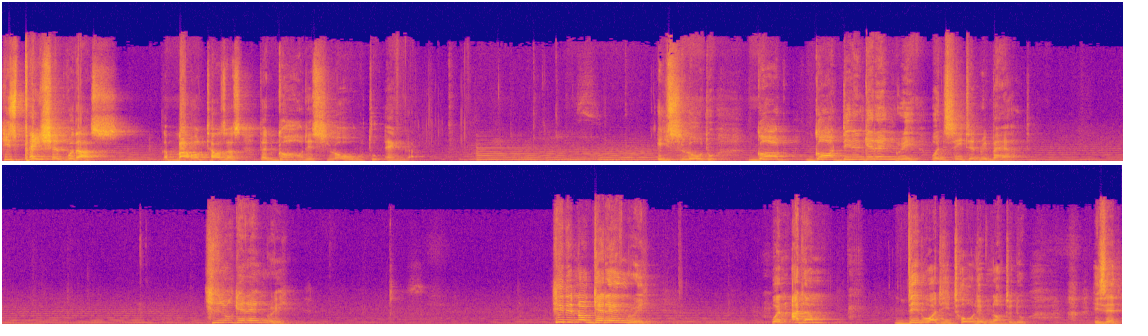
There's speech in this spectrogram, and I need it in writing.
He's patient with us. The Bible tells us that God is slow to anger. He's slow to God God didn't get angry when Satan rebelled. He did not get angry. Did not get angry when Adam did what he told him not to do. He said,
